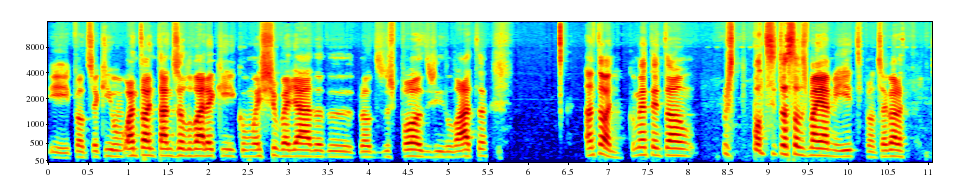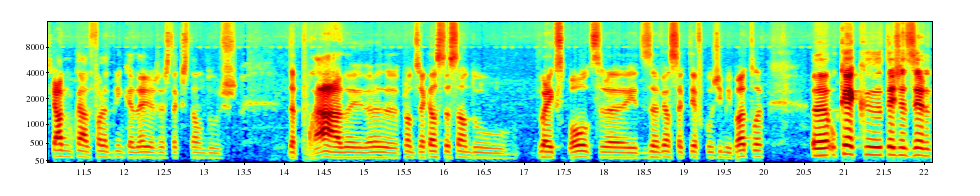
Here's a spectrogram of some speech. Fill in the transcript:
e pronto, aqui o António está-nos a levar aqui com uma chuvalhada de, pronto, dos podes e de lata. António, comenta então os pontos de situação dos Miami Heat. Pronto, agora tirando um bocado fora de brincadeiras esta questão dos, da porrada, e pronto, aquela situação do, do Eric Spolstra e a desavença que teve com o Jimmy Butler. Uh, o que é que tens a dizer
